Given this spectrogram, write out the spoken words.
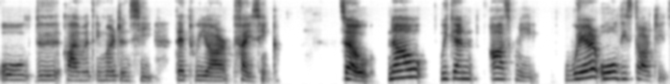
all the climate emergency that we are facing. So now we can ask me where all this started,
